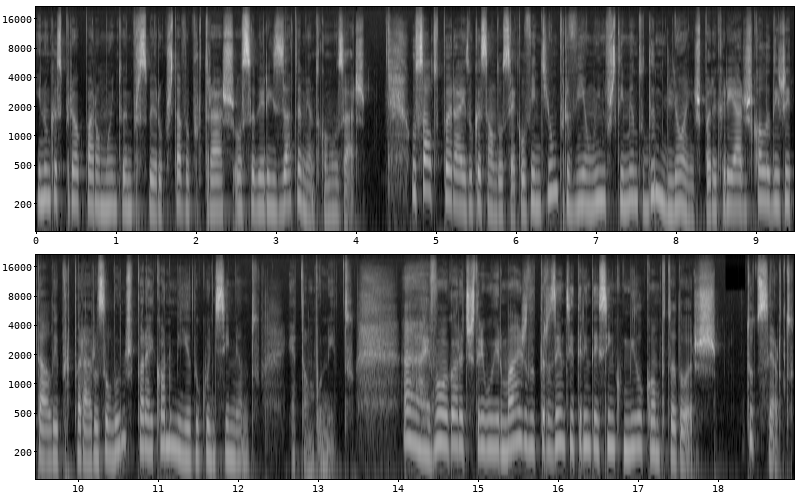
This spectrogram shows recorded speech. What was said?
e nunca se preocuparam muito em perceber o que estava por trás ou saber exatamente como usar? O salto para a educação do século XXI previa um investimento de milhões para criar escola digital e preparar os alunos para a economia do conhecimento. É tão bonito. Ai, vão agora distribuir mais de 335 mil computadores. Tudo certo.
